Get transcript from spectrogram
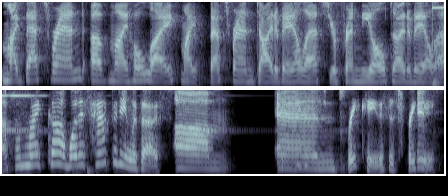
my best friend of my whole life, my best friend died of ALS. Your friend Neil died of ALS. Oh my God, what is happening with us? Um, This is and freaky. This is freaky. it's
